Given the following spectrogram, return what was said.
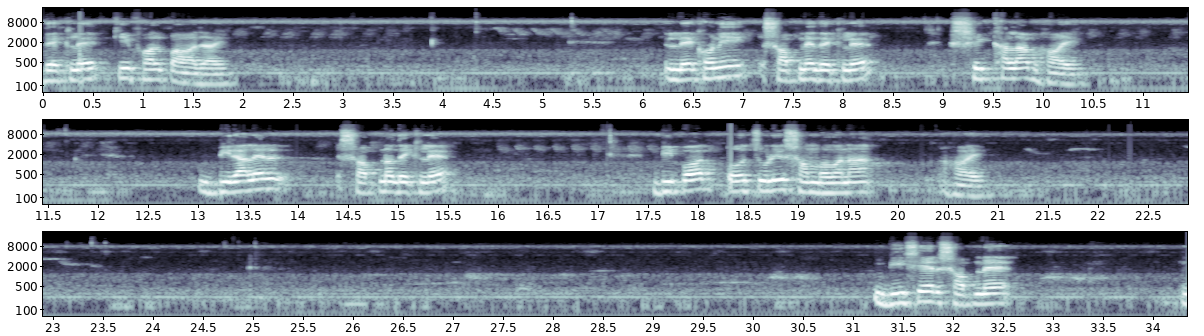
দেখলে কি ফল পাওয়া যায়? লেখনী স্বপ্নে দেখলে শিক্ষালাভ হয়। বিড়ালের স্বপ্ন দেখলে বিপদ ও চুরির সম্ভাবনা হয়। বিষের স্বপ্নে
